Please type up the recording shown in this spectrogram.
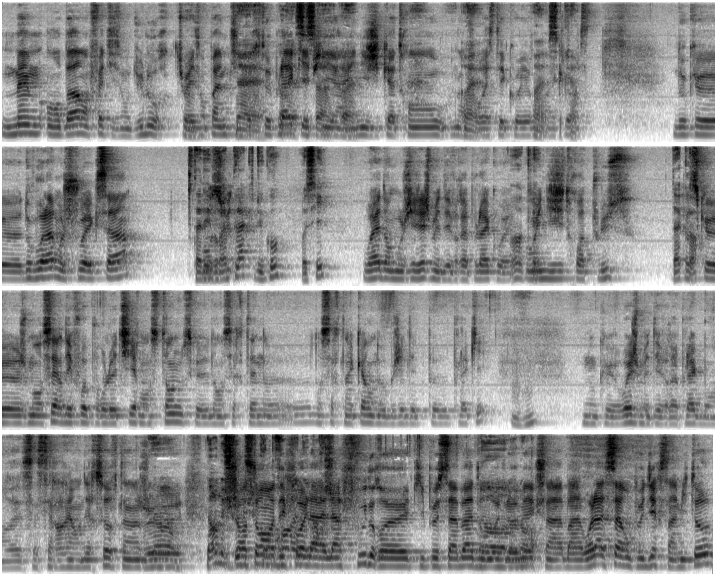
même en bas en fait ils ont du lourd. Tu vois ils ont pas un petit Ouais, porte-plaque ouais, et puis un ouais. NIJ 4 ans ou non faut rester cohérent avec le reste donc, euh, donc voilà moi je joue avec ça. T'as des vraies plaques du coup aussi? Ouais dans mon gilet je mets des vraies plaques ouais. Ok. en NIJ 3 plus. Parce que je m'en sers des fois pour le tir en stand parce que dans certaines euh, dans certains cas on est obligé d'être peu- plaqué. Mhm. Donc euh, ouais je mets des vraies plaques bon euh, ça sert à rien en airsoft hein, je, Non. Non, mais je- je J'entends des fois la, foudre euh, qui peut s'abattre en mode le mec, bah voilà, ça on peut dire c'est un mytho,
